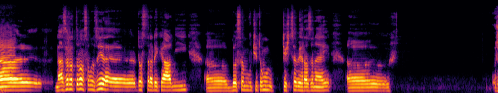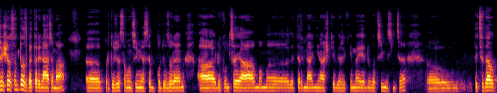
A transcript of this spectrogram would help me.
názor na to mám samozřejmě uh, dost radikální. Uh, byl jsem vůči tomu těžce vyhrazený. Řešil jsem to s veterinářema, eh, protože samozřejmě jsem pod dozorem a dokonce já mám eh, veterinární návštěvy, řekněme, jednou za tři měsíce. Eh, teď se tam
